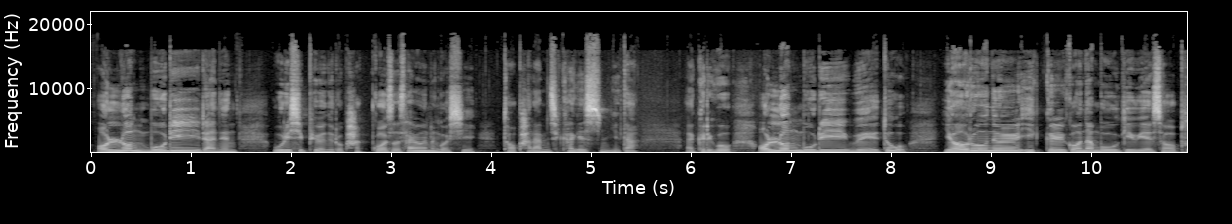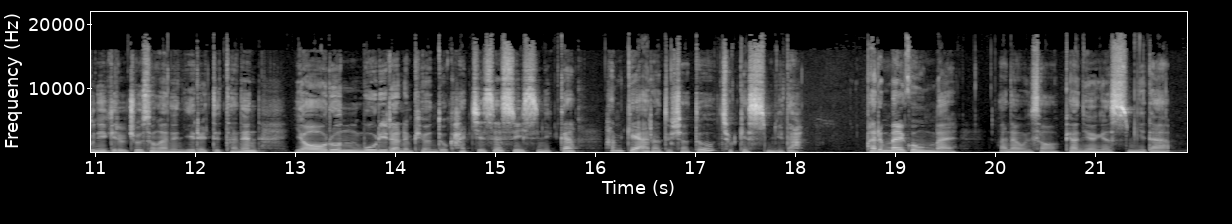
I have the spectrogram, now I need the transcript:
언론 몰이라는 우리식 표현으로 바꿔서 사용하는 것이 더 바람직하겠습니다. 아, 그리고 언론 몰이 외에도 여론을 이끌거나 모으기 위해서 분위기를 조성하는 일을 뜻하는 여론 몰이라는 표현도 같이 쓸 수 있으니까 함께 알아두셔도 좋겠습니다. 바른말 고운말 아나운서 변희영이었습니다.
